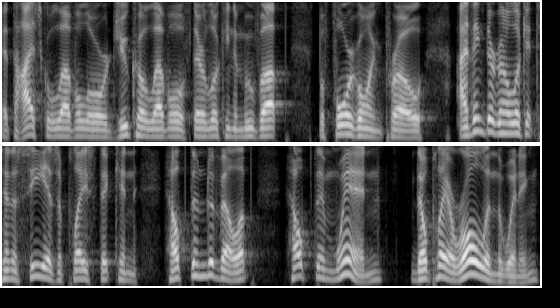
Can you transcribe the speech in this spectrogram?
at the high school level or JUCO level if they're looking to move up before going pro. I think they're going to look at Tennessee as a place that can help them develop, help them win. They'll play a role in the winning,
